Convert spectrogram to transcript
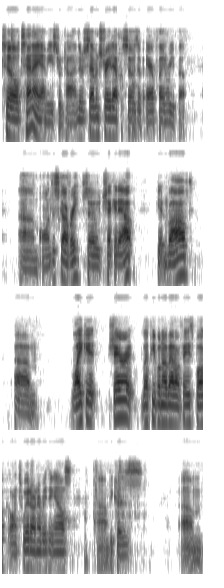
till 10 a.m. Eastern Time. There's seven straight episodes of Airplane Repo um, on Discovery. So check it out, get involved, um, like it, share it, let people know about it on Facebook, on Twitter, and everything else, um, because um,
